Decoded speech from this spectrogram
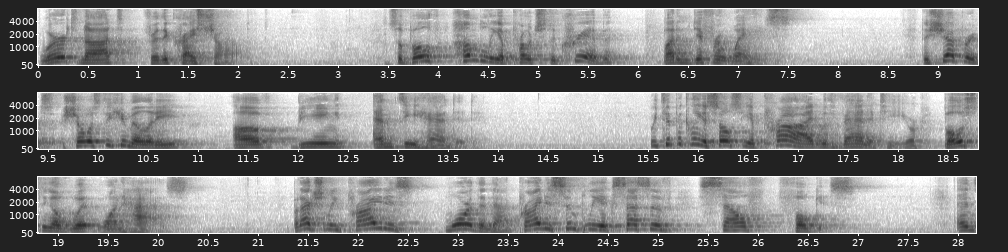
were it not for the Christ child. So both humbly approach the crib, but in different ways. The shepherds show us the humility of being empty handed. We typically associate pride with vanity or boasting of what one has. But actually, pride is more than that. Pride is simply excessive self focus. And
